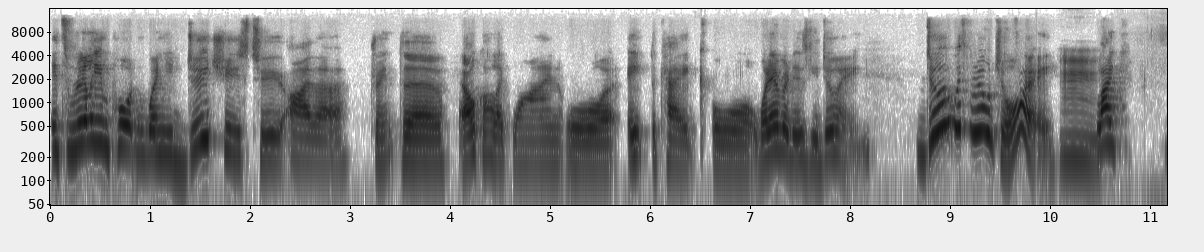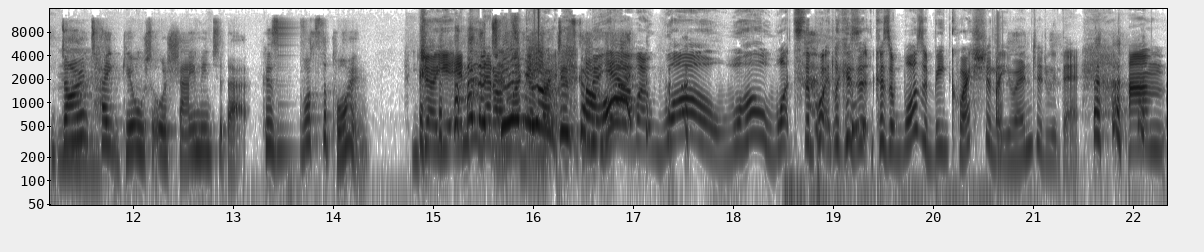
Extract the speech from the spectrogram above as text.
it's really important when you do choose to either drink the alcoholic wine or eat the cake or whatever it is you're doing, do it with real joy. Mm. Like, don't mm. take guilt or shame into that because what's the point? Jo, you ended that on like a just No, yeah. "What?" I went, whoa, whoa. What's the point? Because it, 'cause it was a big question that you ended with there. Um,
